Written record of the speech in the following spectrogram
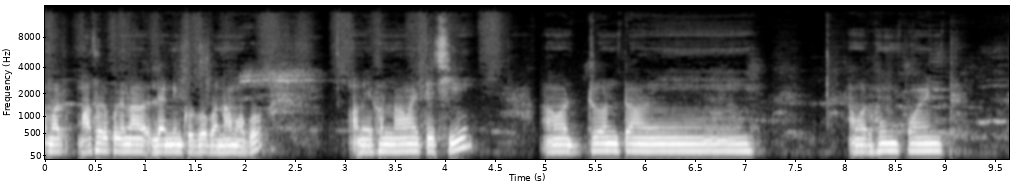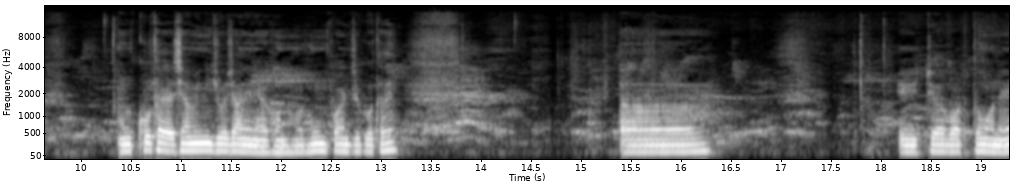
আমার মাথার উপরে না ল্যান্ডিং করব বা নামাবো। আমি এখন নামাইতেছি। আমার ড্রোনটা আমি, আমার হোম পয়েন্ট আমি কোথায় আছি আমি নিজেও জানি না এখন। আমার হোম পয়েন্ট যে কোথায়? এইটা বর্তমানে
